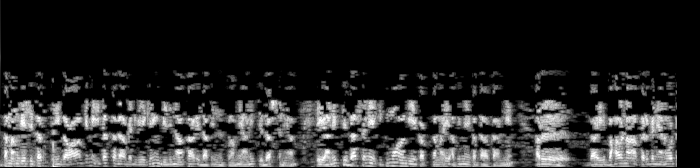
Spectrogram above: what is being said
තමන්ගේ සිතත් ඒ ගාගෙම ඊටත් වඩා වැඩි වේගයෙන් බිඳින ආකාරය දකින්න පුළුවන් මේ අනිත්‍ය දර්ශනයක්. ඒ අනිත්‍ය දර්ශනයේ ඉක්මවාගේ එකක් තමයි අපි මේ කතා කරන්නේ. අර ඒ භාවනා කරගෙන යනකොට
